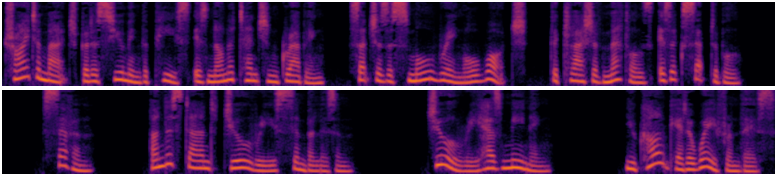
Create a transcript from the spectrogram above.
try to match but assuming the piece is non attention grabbing, such as a small ring or watch, the clash of metals is acceptable. 7. Understand jewelry's symbolism. Jewelry has meaning. You can't get away from this.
